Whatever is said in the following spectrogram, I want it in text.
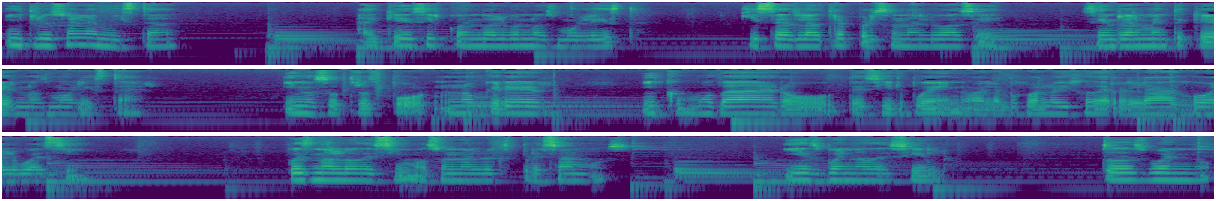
incluso en la amistad. Hay que decir cuando algo nos molesta. Quizás la otra persona lo hace sin realmente querernos molestar. Y nosotros por no querer incomodar o decir, bueno, a lo mejor lo dijo de relajo o algo así, pues no lo decimos o no lo expresamos. Y es bueno decirlo. Todo es bueno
